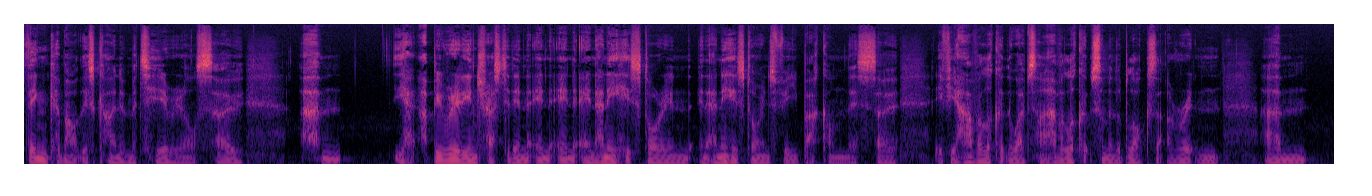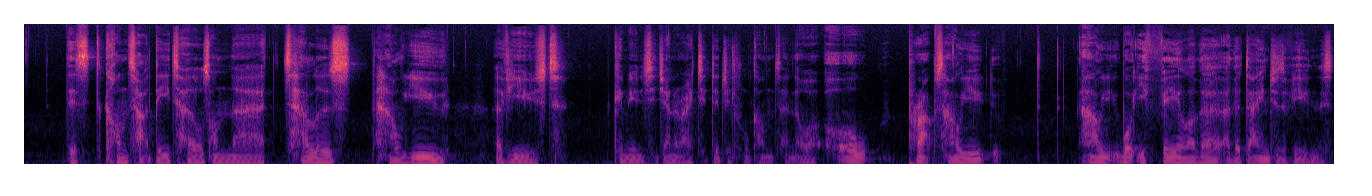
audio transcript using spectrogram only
think about this kind of material. So, um, yeah, I'd be really interested in, in, in, in any historian in any historian's feedback on this. So, if you have a look at the website, have a look at some of the blogs that I've written. Um, there's contact details on there. Tell us how you have used community generated digital content, or, or perhaps how you how you, what you feel are the are the dangers of using this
